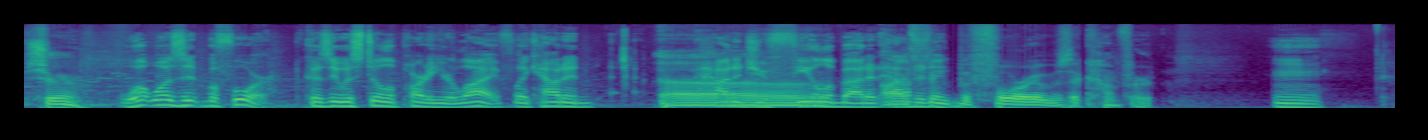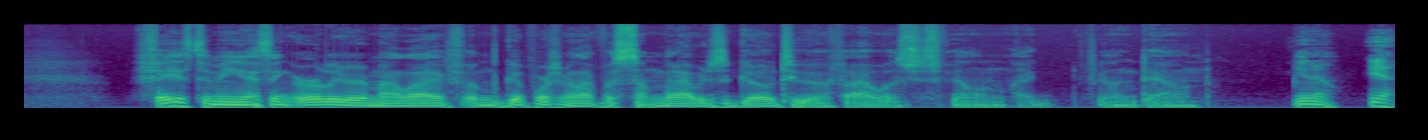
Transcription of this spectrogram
Sure. What was it before? Because it was still a part of your life. Like, how did how did you feel about it? How Uh, I did think it? before it was a comfort. Mm. Faith to me, I think earlier in my life, a good portion of my life was something that I would just go to if I was just feeling like feeling down, you know, Yeah.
